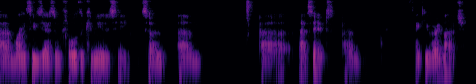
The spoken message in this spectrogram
uh, my enthusiasm for the community. So um, uh, that's it. Um, thank you very much.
